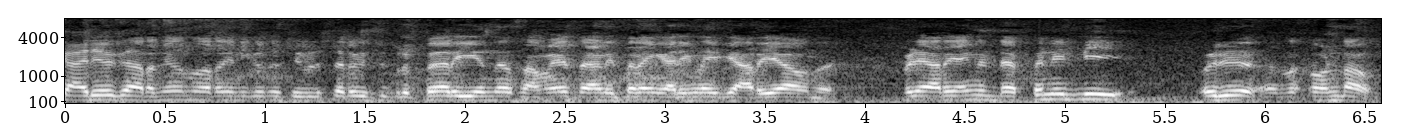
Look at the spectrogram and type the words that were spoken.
കാര്യമൊക്കെ അറിഞ്ഞെന്ന് പറഞ്ഞാൽ എനിക്കൊന്ന് സിവിൽ സർവീസ് പ്രിപ്പയർ ചെയ്യുന്ന സമയത്താണ് ഇത്രയും കാര്യങ്ങളൊക്കെ അറിയാവുന്നത്. ഇപ്പോഴേ അറിയാമെങ്കിൽ ഡെഫിനറ്റ്ലി ഒരു ഉണ്ടാവും.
